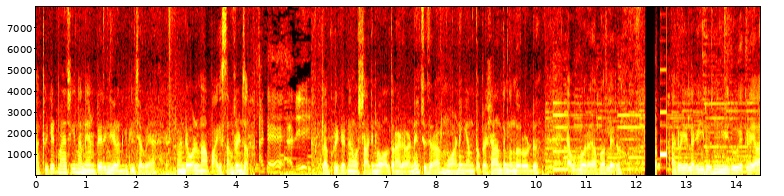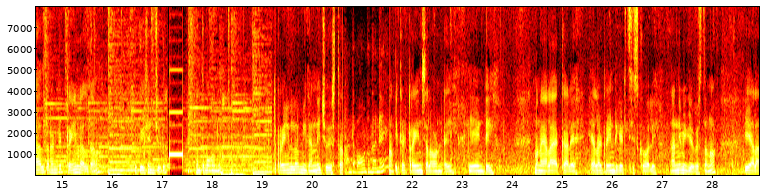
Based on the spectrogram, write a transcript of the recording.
ఆ క్రికెట్ మ్యాచ్కి నన్ను ఎంపైరింగ్ చేయడానికి పిలిచారు భయ్య. అంటే వాళ్ళు నా పాకిస్తాన్ ఫ్రెండ్స్. అంటే అది క్లబ్ క్రికెట్ నేను స్టార్టింగ్లో వాళ్ళతో ఆడేవాడిని. చూసారా? మార్నింగ్ ఎంత ప్రశాంతంగా ఉందో రోడ్డు. ఎవ్వరు ఎవ్వరు లేరు. అక్కడికి వెళ్ళాక ఈ రోజు నేను మీకు ఎక్కడ ఎలా వెళ్తానంటే ట్రైన్లో వెళ్తాను. లొకేషన్ చూడు. ఎంత బాగుందో. ట్రైన్లో మీకు అన్నీ చూపిస్తాను అంత బాగుంటుందండి? ఇక్కడ ట్రైన్స్ ఎలా ఉంటాయి? ఏంటి? మనం ఎలా ఎక్కాలి ఎలా ట్రైన్ టికెట్స్ తీసుకోవాలి అన్నీ మీకు చూపిస్తాను. ఇలా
